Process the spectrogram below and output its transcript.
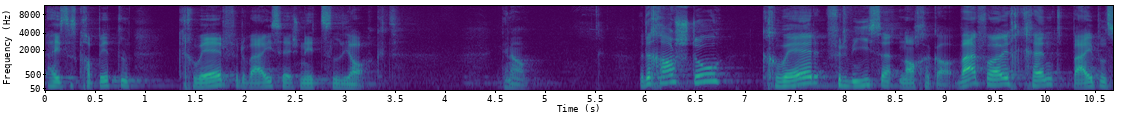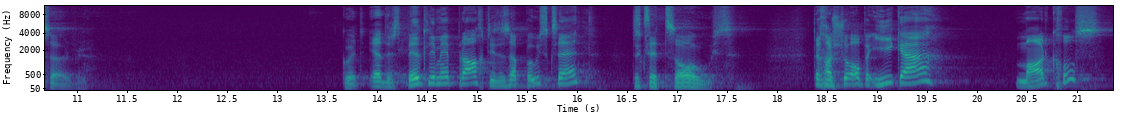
heißt das Kapitel Querverweise Schnitzeljagd. Genau. Und dann kannst du quer verweisen nachgehen. Wer von euch kennt Bible Server? Gut, ich habe dir das Bild mitgebracht, wie das aussieht. Das sieht so aus. Dann kannst du oben eingeben, Markus,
